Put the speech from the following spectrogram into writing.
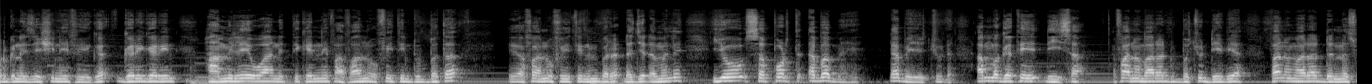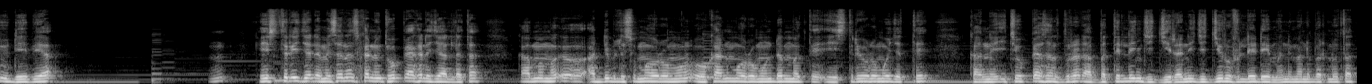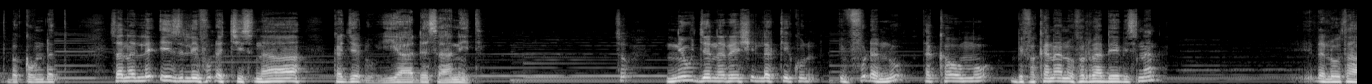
organizeeshinii fi garii gariin haamilee waan itti kenneef afaan ofiitiin dubbata afaan ofiitiin hin baradha jedha malee yoo sappoort dhabame dhabe jechuudha. Amma gatee dhiisa. Afaan Amaaraa dubbachuu deebi'a. Afaan Amaaraa dannasuu deebi'a. Histirii jedhame sanas kan Itoophiyaa kana jaallata. Qaama addi bilisummaa Oromoo yookaan immoo Oromoon dammaqxe histirii Oromoo jettee kan Itoophiyaa sana dura dhaabbatte illee jijjiiranii jijjiiruuf illee deemanii mana barnootaatti bakka hundatti. Sanallee iizilii fudhachiisnaa ka jedhu yaada isaaniiti. New generation lakkii kun hin fudhannu takka immoo bifa kanaan ofirraa deebisnaan dhaloota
